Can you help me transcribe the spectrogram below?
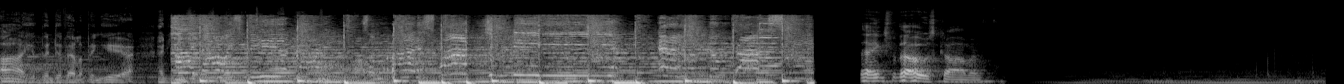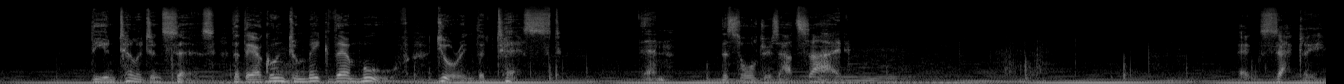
I have been developing here and use it as always feel somebody's watching me, and I have no privacy. Thanks for those, Common. The intelligence says that they are going to make their move during the test. Then, the soldiers outside. Exactly.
